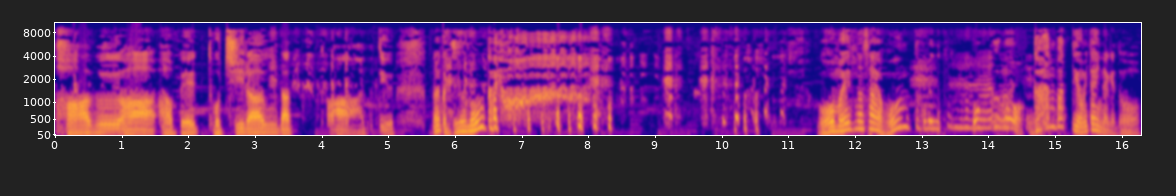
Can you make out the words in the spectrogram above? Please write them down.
ハブアー、アベトチラウだったっていう。なんか呪文かよ。ごめんなさい。ほんとごめんなさい。僕も頑張って読みたいんだけど、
